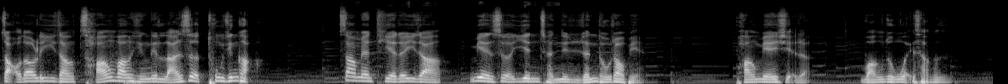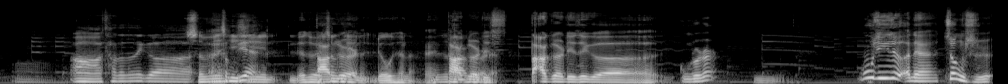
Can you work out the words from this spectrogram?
找到了一张长方形的蓝色通行卡，上面贴着一张面色阴沉的人头照片，旁边写着“王忠伟”三个字。哦，啊，他的那个身份信证件息大个儿的留下来，哎大个儿的的。大个儿的这个工作证。嗯目击者呢证实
